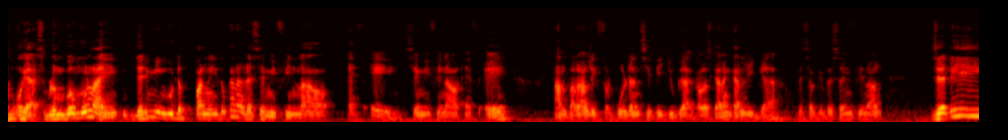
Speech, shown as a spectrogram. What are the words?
oh ya sebelum gue mulai, jadi minggu depan itu kan ada semifinal FA, semifinal FA antara Liverpool dan City juga. Kalau sekarang kan Liga, besok itu semifinal. Jadi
